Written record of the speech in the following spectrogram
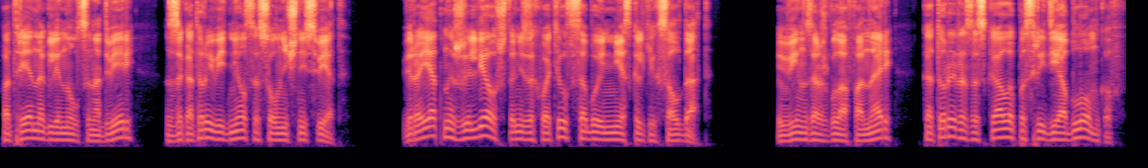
Фатрен оглянулся на дверь, за которой виднелся солнечный свет. Вероятно, жалел, что не захватил с собой нескольких солдат. Вин зажгла фонарь, который разыскала посреди обломков.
